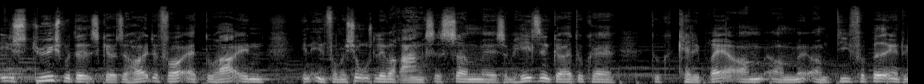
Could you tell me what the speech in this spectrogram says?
En styringsmodel skal jo til højde for, at du har en, en informationsleverance, som, øh, som hele tiden gør, at du kan, du kan kalibrere om, om, om de forbedringer, du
